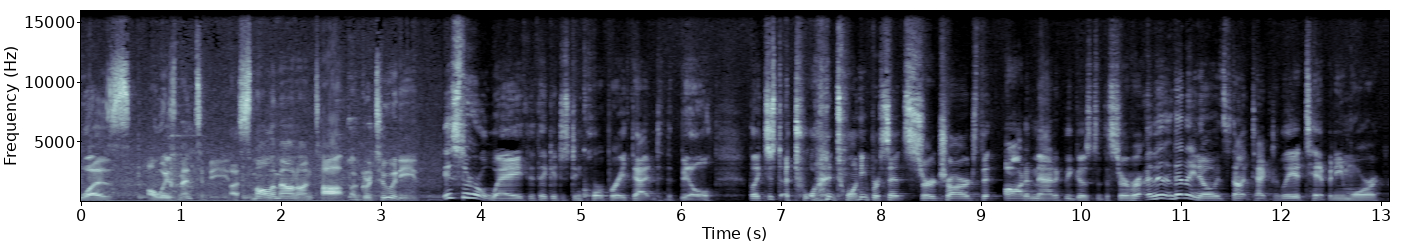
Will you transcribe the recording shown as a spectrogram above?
was always meant to be a small amount on top, a gratuity. Is there a way that they could just incorporate that into the bill? Like just a 20% surcharge that automatically goes to the server? And then, then I know it's not technically a tip anymore.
